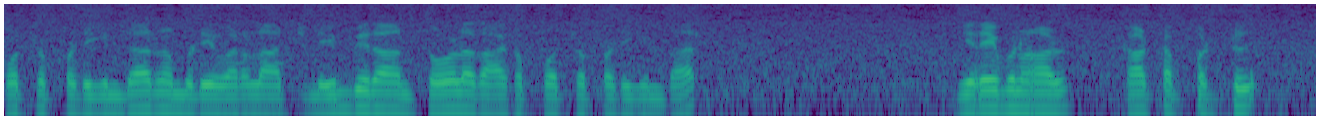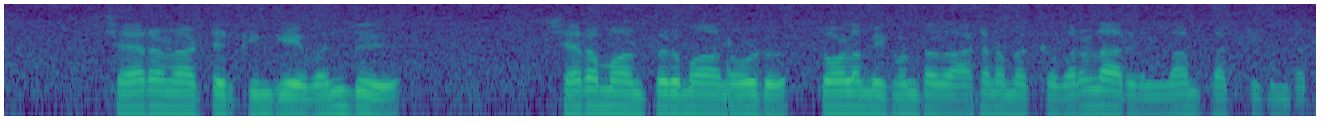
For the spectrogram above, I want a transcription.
போற்றப்படுகின்றார். நம்முடைய வரலாற்றில் எம்பிரான் தோழராக போற்றப்படுகின்றார். இறைவனால் காட்டப்பட்டு சேர நாட்டிற்கு இங்கே வந்து சேரமான் பெருமானோடு தோழமை கொண்டதாக நமக்கு வரலாறுகள் எல்லாம் காட்டுகின்றன.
